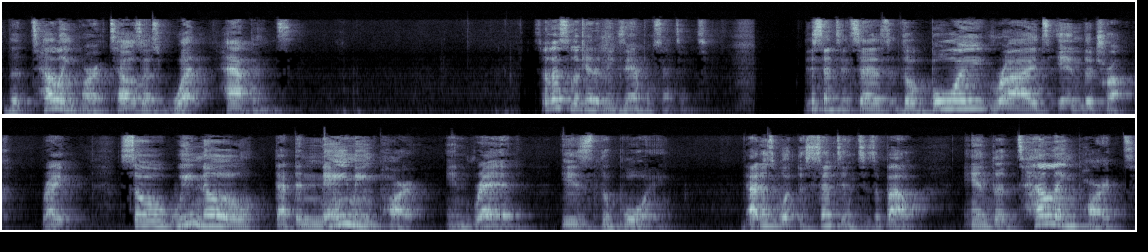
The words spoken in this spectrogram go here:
the telling part tells us what happens. So let's look at an example sentence. This sentence says, the boy rides in the truck, right? So we know that the naming part in red is the boy. That is what the sentence is about. And the telling part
